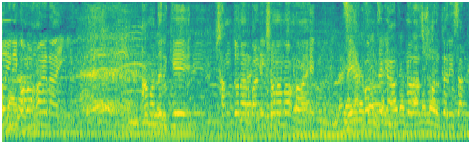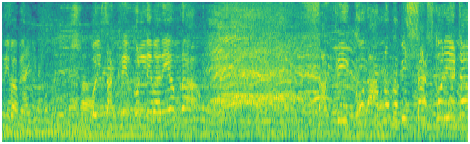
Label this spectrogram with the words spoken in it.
তৈরি করা হয় নাই। আমাদেরকে সান্ত্বনার বাণী শোনানো হয় যে এখন থেকে আপনারা সরকারি চাকরি পাবেন। ওই চাকরির গুল্লি মারি আমরা। আমরা বিশ্বাস করি এটা।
